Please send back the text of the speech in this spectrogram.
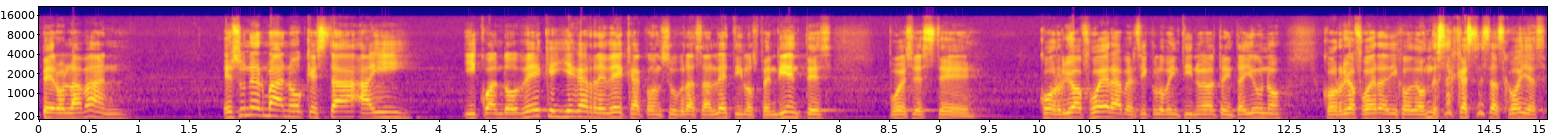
Pero Labán es un hermano que está ahí y cuando ve que llega Rebeca con su brazalete y los pendientes, pues este corrió afuera, versículo 29 al 31, corrió afuera y dijo, ¿de dónde sacaste esas joyas?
